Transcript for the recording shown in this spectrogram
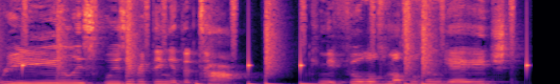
Really squeeze everything at the top. Can you feel those muscles engaged?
